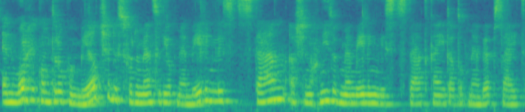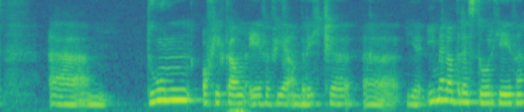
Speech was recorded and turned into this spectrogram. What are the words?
En morgen komt er ook een mailtje, dus voor de mensen die op mijn mailinglist staan. Als je nog niet op mijn mailinglist staat, kan je dat op mijn website ehm, doen. Of je kan even via een berichtje uh, je e-mailadres doorgeven.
